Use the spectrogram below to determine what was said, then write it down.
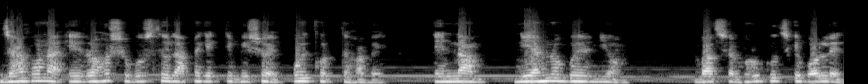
যাব না, এর রহস্য বুঝতে হলে আপনাকে একটি বিষয় প্রয়োগ করতে হবে। এর নাম নিরানব্বই এর নিয়ম। বাদশাহ ভুরুকুচকে বললেন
